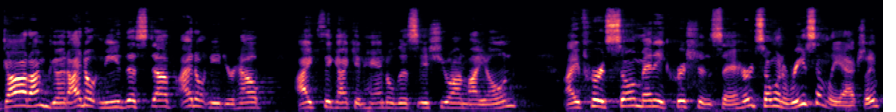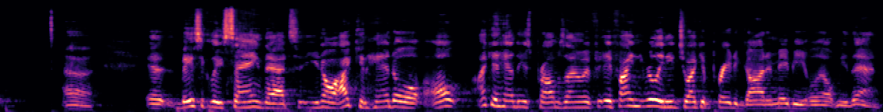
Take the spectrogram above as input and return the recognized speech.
God, I'm good. I don't need this stuff. I don't need your help. I think I can handle this issue on my own. I've heard so many Christians say, I heard someone recently actually, uh, Uh, basically saying that, you know, I can handle all, I can handle these problems. I if if I really need to, I can pray to God and maybe He'll help me then.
